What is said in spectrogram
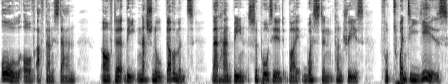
all of Afghanistan after the national government that had been supported by Western countries for 20 years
